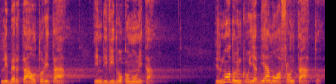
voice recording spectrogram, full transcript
libertà-autorità, individuo-comunità. Il modo in cui abbiamo affrontato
